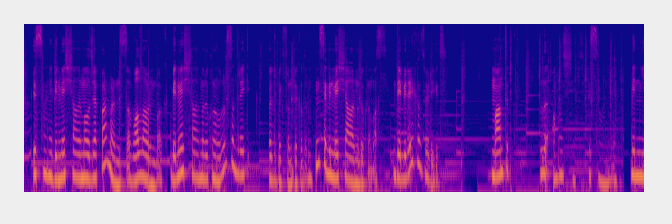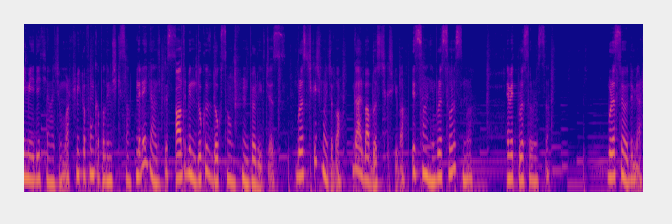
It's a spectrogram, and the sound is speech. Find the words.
Bir saniye benim eşyalarımı alacak var mı aranızda? Vallahi varım bak. Benim eşyalarıma dokunan olursa direkt öldürmek zorunda kalırım. Kimse benim eşyalarıma dokunamaz. Demirleri kaz öyle git. Mantıklı ama şey bir saniye. Benim yemeğe de ihtiyacım var. Mikrofon kapalıymış ki sen. Nereye geldik biz? 6990. Hı, böyle gideceğiz. Burası çıkış mı acaba? Galiba burası çıkış gibi. Bir saniye burası orası mı? Evet burası orası. Burası öldüm yer.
